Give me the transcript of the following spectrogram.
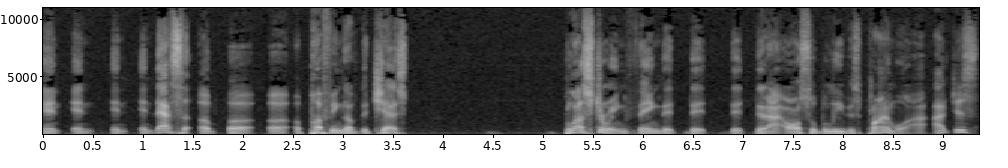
and and and and that's a a, a, a puffing of the chest, blustering thing that that that that I also believe is primal. I, I just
